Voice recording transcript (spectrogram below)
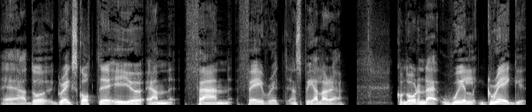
eh, då Greg Scott eh, är ju en fan favorite, en spelare. Kommer du ihåg den där Will Greg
